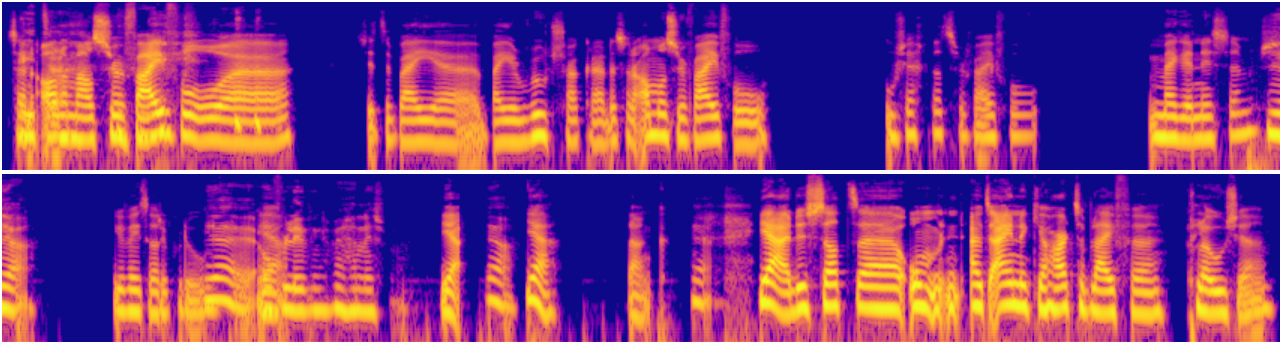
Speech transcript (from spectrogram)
zijn Eten. allemaal survival. eh, zitten bij je, bij je root chakra. Dat zijn allemaal survival. Hoe zeg je dat? Survival mechanisms. Ja, Je weet wat ik bedoel. ja, ja, overlevingsmechanisme. Dank. Ja. Ja, dus dat eh, om uiteindelijk je hart te blijven closen.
